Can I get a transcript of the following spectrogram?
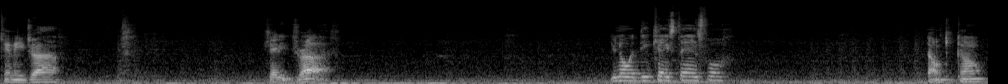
Can he drive? Can he drive? You know what DK stands for? Donkey Kong?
